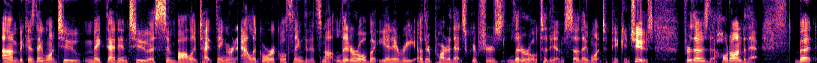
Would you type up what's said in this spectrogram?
um, because they want to make that into a symbolic type thing or an allegorical thing that it's not literal, but yet every other part of that scripture is literal to them. So they want to pick and choose for those that hold on to that. But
